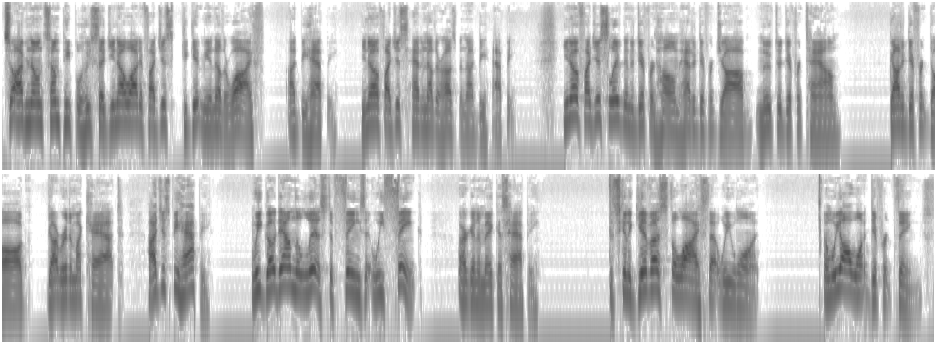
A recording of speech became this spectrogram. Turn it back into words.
So I've known some people who said, you know what, if I just could get me another wife, I'd be happy. You know, if I just had another husband, I'd be happy. You know, if I just lived in a different home, had a different job, moved to a different town, got a different dog, got rid of my cat, I'd just be happy. We go down the list of things that we think are going to make us happy, that's going to give us the life that we want. And we all want different things.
